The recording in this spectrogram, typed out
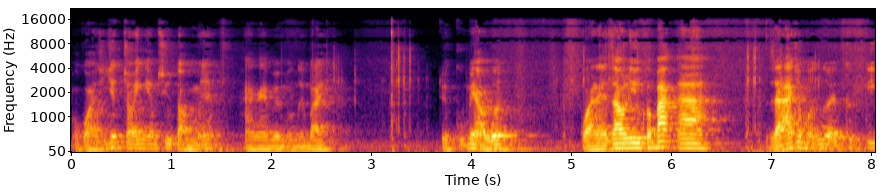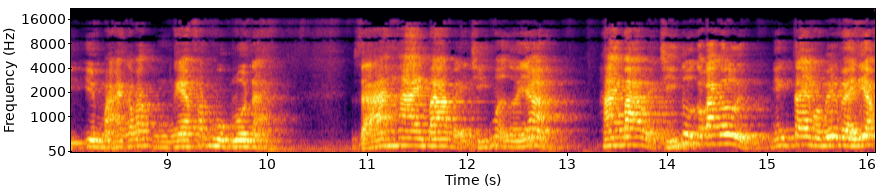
Một quả duy nhất cho anh em sưu tầm nhé hàng ngày về mọi người bày tuyệt cũ mèo luôn. Quả này giao lưu các bác à, giá cho mọi người cực kỳ im mãi. Các bác nghe phát mục luôn này. Giá 2379 mọi người nhá. 2379 thôi các bác ơi. Nhanh tay mà bên về đi ạ.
